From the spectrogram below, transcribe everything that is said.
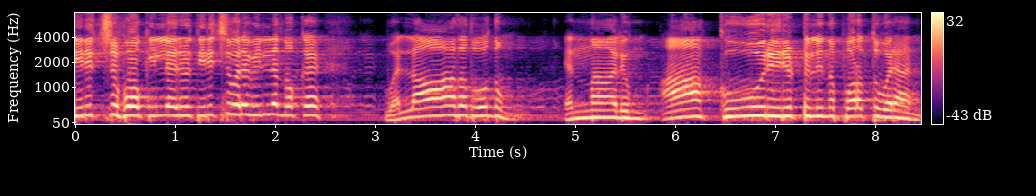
തിരിച്ചു പോക്കില്ല ഒരു തിരിച്ചു വരവില്ലെന്നൊക്കെ വല്ലാതെ തോന്നും. എന്നാലും ആ കൂരിരുട്ടിൽ നിന്ന് പുറത്തു വരാൻ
